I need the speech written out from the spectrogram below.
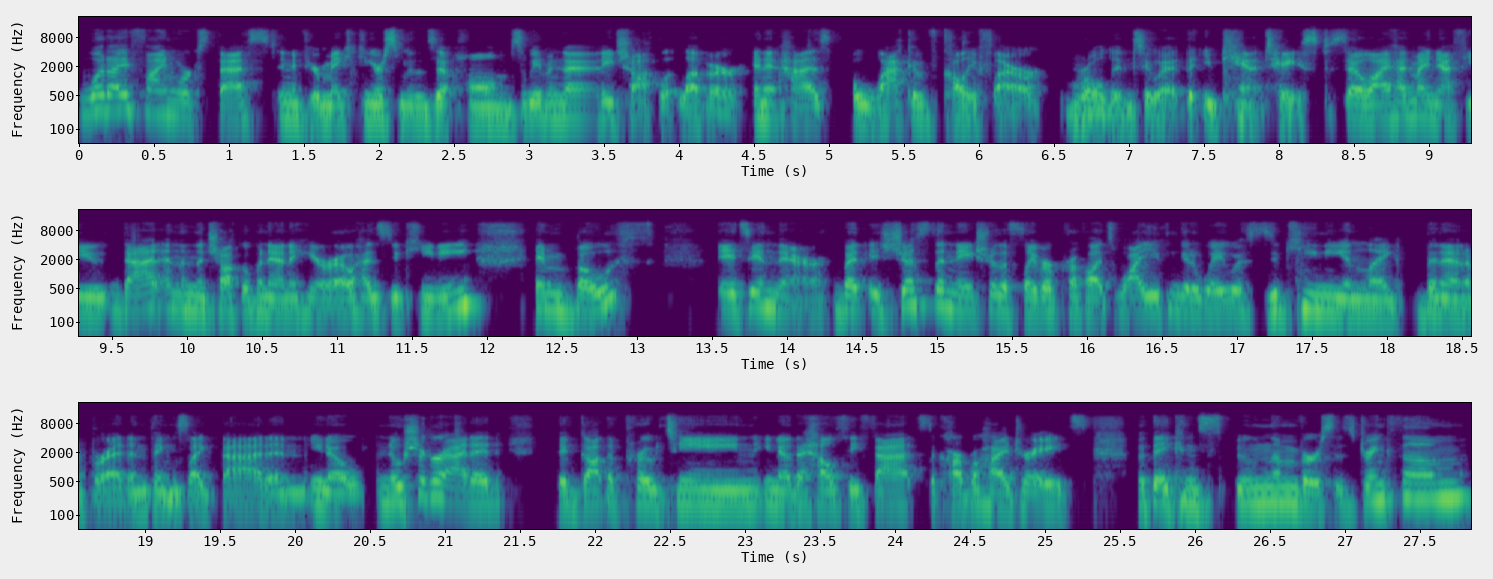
what I find works best, and if you're making your smoothies at home, so we have a nutty chocolate lover and it has a whack of cauliflower rolled mm. into it that you can't taste. So I had my nephew, that and then the Choco Banana Hero has zucchini in both it's in there, but it's just the nature of the flavor profile. It's why you can get away with zucchini and like banana bread and things like that. And, you know, no sugar added. They've got the protein, you know, the healthy fats, the carbohydrates, but they can spoon them versus drink them.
